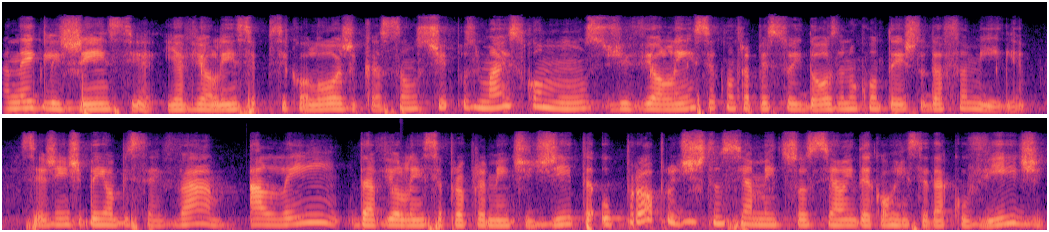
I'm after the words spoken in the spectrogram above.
A negligência e a violência psicológica são os tipos mais comuns de violência contra a pessoa idosa no contexto da família. Se a gente bem observar, além da violência propriamente dita, o próprio distanciamento social em decorrência da Covid,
